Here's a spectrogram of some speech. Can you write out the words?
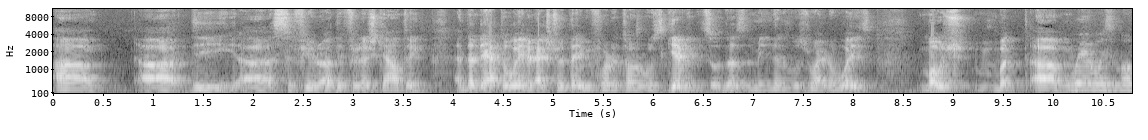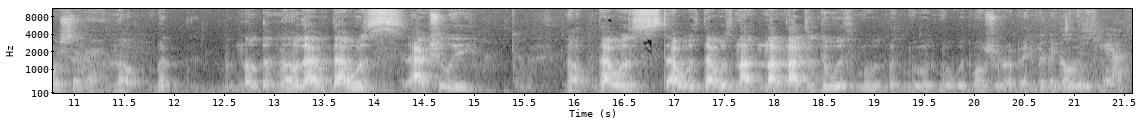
um, uh, the uh, Sephira, they finished counting, and then they had to wait an extra day before the Torah was given. So it doesn't mean that it was right away. Moshe, but um, Where was Moshe then? no, but no, th- no, that that was actually no, that was that was that was not not not to do with with with, with, with Moshe Rabbeinu. With the golden calf.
